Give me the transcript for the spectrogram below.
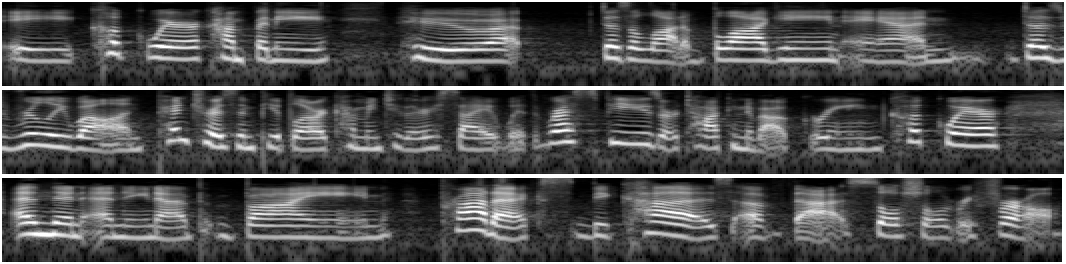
a cookware company who does a lot of blogging and does really well on Pinterest, and people are coming to their site with recipes or talking about green cookware, and then ending up buying products because of that social referral.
